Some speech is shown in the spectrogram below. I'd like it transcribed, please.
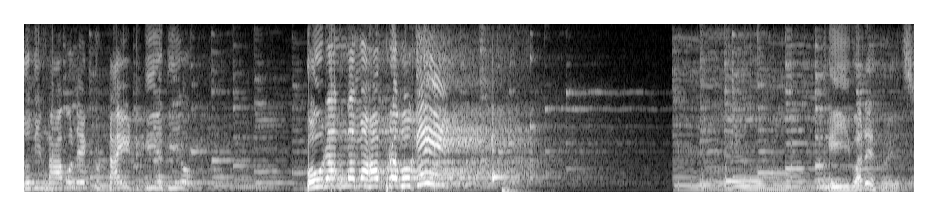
যদি না বলে একটু টাইট দিয়ে দিও। গৌরাঙ্গ মহাপ্রভু কি? এইবারে হয়েছে।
